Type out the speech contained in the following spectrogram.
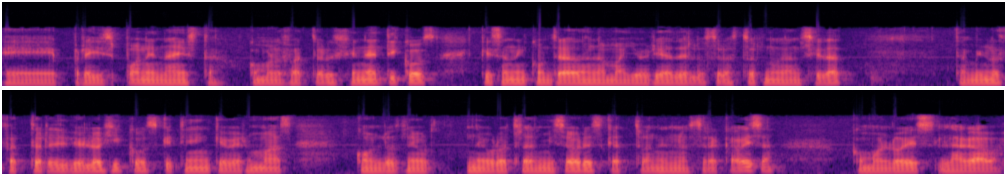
eh, predisponen a esta, como los factores genéticos que se han encontrado en la mayoría de los trastornos de ansiedad. También los factores biológicos que tienen que ver más con los neurotransmisores que actúan en nuestra cabeza, como lo es la GABA.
